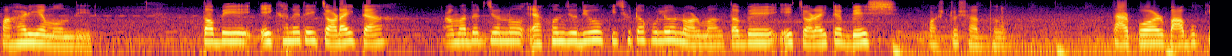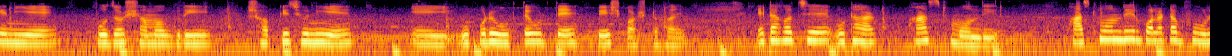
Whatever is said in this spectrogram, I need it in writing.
পাহাড়িয়া মন্দির। তবে এইখানের এই চড়াইটা আমাদের জন্য এখন যদিও কিছুটা হলেও নর্মাল তবে এই চড়াইটা বেশ কষ্টসাধ্য। তারপর বাবুকে নিয়ে, পুজোর সামগ্রী সব কিছু নিয়ে এই উপরে উঠতে উঠতে বেশ কষ্ট হয়। এটা হচ্ছে ওঠার ফার্স্ট মন্দির। ফার্স্ট মন্দির বলাটা ভুল,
